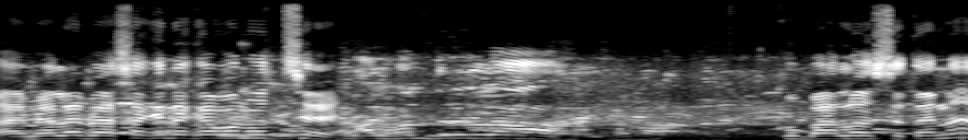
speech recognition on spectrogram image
ভাই মেলায় বেচা কিনা কেমন হচ্ছে? আলহামদুলিল্লাহ। খুব ভালো হচ্ছে তাই না?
